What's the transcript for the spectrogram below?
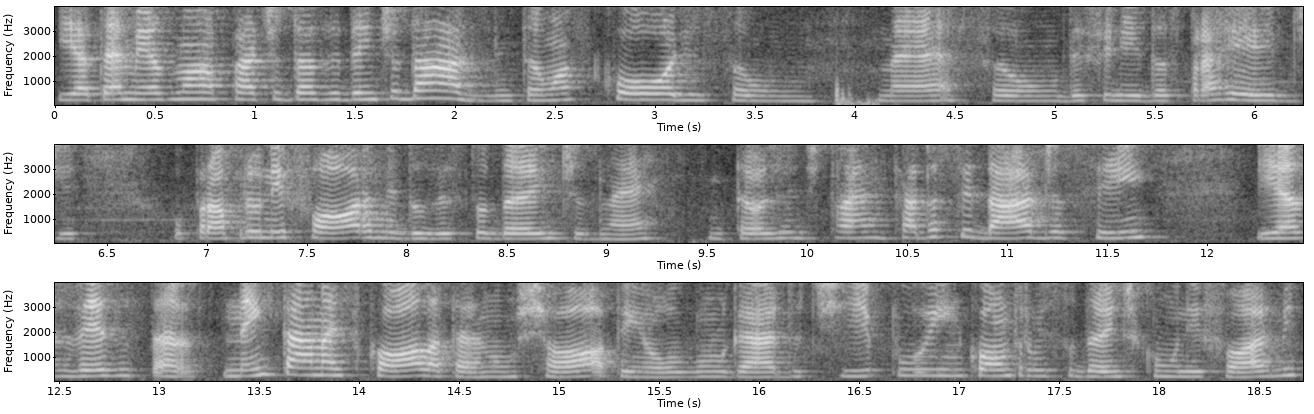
e até mesmo a parte das identidades. Então, as cores são, né, são definidas para a rede, o próprio uniforme dos estudantes, né? Então, a gente está em cada cidade assim. E às vezes tá, nem tá na escola, tá num shopping ou algum lugar do tipo e encontra um estudante com uniforme.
